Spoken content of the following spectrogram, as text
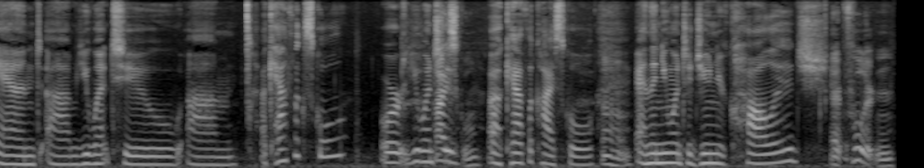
and um, you went to um, a Catholic school, or you went High to school. a Catholic high school, Uh-huh. and then you went to junior college. At Fullerton.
